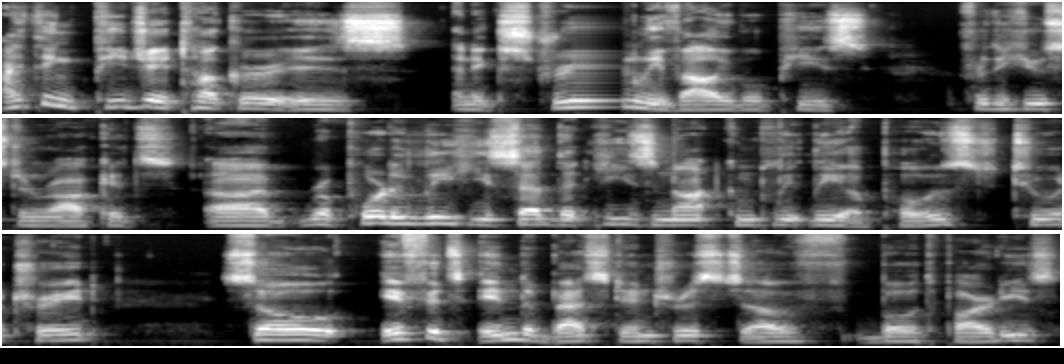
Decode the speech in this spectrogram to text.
I think PJ Tucker is an extremely valuable piece for the Houston Rockets. Uh, reportedly, he said that he's not completely opposed to a trade. So, if it's in the best interests of both parties,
